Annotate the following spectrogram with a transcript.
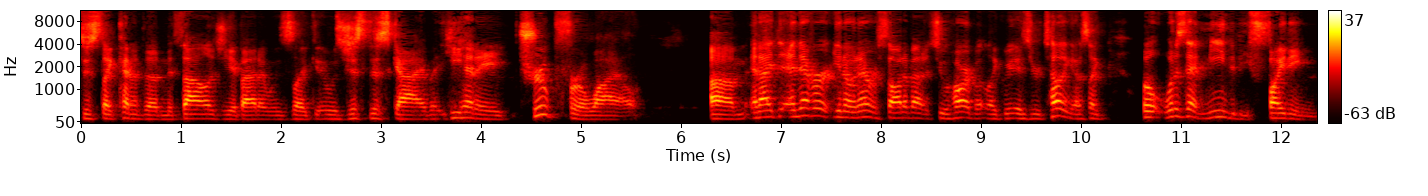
just like kind of the mythology about it was like it was just this guy, but he had a troop for a while. Um and I, I never, you know, never thought about it too hard, but like as you're telling, I was like, well, what does that mean to be fighting?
